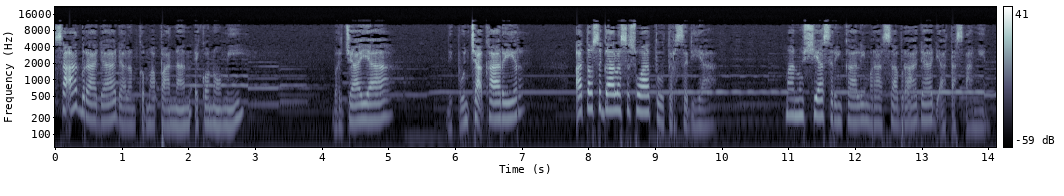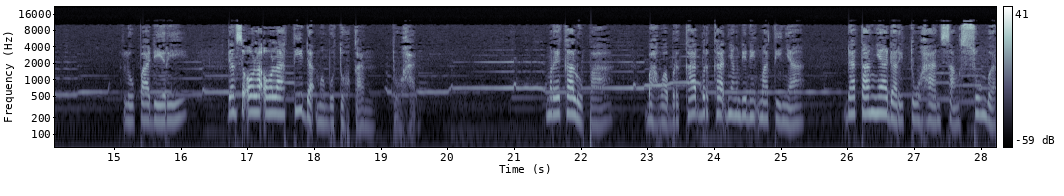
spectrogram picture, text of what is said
Saat berada dalam kemapanan ekonomi, berjaya di puncak karir, atau segala sesuatu tersedia, manusia sering kali merasa berada di atas angin, lupa diri, dan seolah-olah tidak membutuhkan Tuhan. Mereka lupa bahwa berkat-berkat yang dinikmatinya datangnya dari Tuhan Sang Sumber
